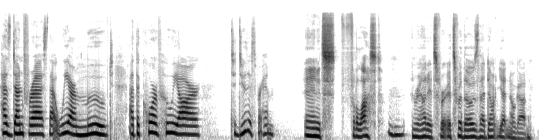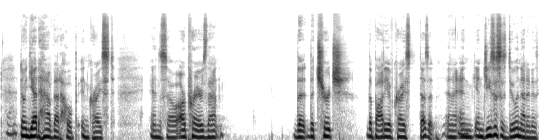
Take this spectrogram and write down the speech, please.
has done for us that we are moved at the core of who we are to do this for Him and it's for the lost. Mm-hmm. In reality, it's for it's for those that don't yet know God, yeah. don't yet have that hope in Christ. And so our prayer is that the the church, the body of Christ, does it, and yeah. and and Jesus is doing that in his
